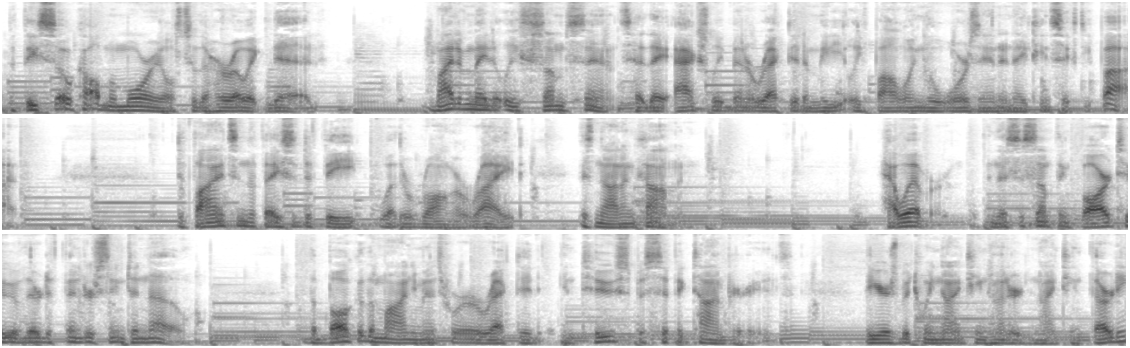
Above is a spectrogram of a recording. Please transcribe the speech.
but these so called memorials to the heroic dead might have made at least some sense had they actually been erected immediately following the war's end in 1865. Defiance in the face of defeat, whether wrong or right, is not uncommon. However, and this is something far too of their defenders seem to know, the bulk of the monuments were erected in two specific time periods the years between 1900 and 1930,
